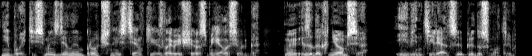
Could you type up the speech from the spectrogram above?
«Не бойтесь, мы сделаем прочные стенки», — зловеще рассмеялась Ольга. «Мы задохнемся и вентиляцию предусмотрим.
